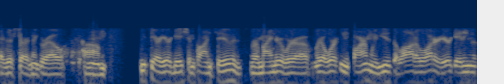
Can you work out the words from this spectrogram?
as they're starting to grow. Um, you see our irrigation pond too. As a reminder, we're a real working farm. We've used a lot of water irrigating this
